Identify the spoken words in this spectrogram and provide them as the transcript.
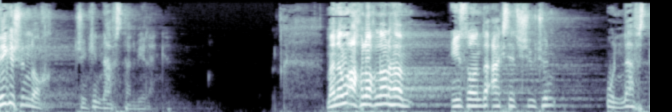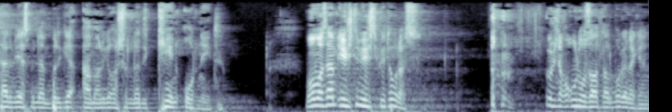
Nega shundoq? Chunki nafs tarbiyalangan mana bu axloqlar ham insonda aks etishi uchun u nafs tarbiyasi bilan birga amalga oshiriladi keyin o'rnaydi. Bo'lmasam eshitib eshitib ketaverasiz. O'shanaqa ulug' zotlar bo'lgan ekan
